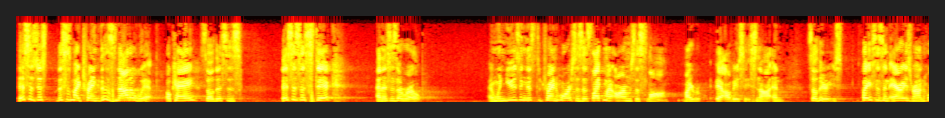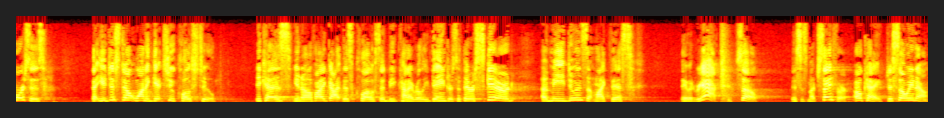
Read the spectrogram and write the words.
this is just, this is my training. This is not a whip, okay? So this is, this is a stick and this is a rope. And when using this to train horses, it's like my arm's this long. My, obviously it's not. And so there's places and areas around horses that you just don't want to get too close to. Because, you know, if I got this close, it'd be kind of really dangerous. If they were scared of me doing something like this, they would react. So, this is much safer. Okay, just so we know.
